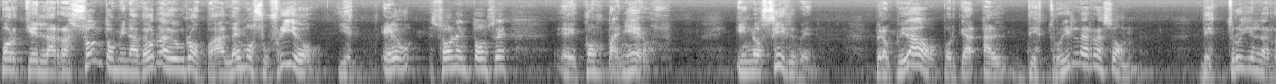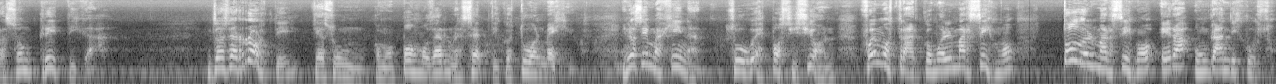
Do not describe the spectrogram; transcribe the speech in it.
porque la razón dominadora de Europa la hemos sufrido y son entonces eh, compañeros y nos sirven. Pero cuidado, porque al destruir la razón, destruyen la razón crítica. Entonces Rorty, que es un como postmoderno escéptico, estuvo en México. Y no se imaginan, su exposición fue mostrar cómo el marxismo, todo el marxismo era un gran discurso.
